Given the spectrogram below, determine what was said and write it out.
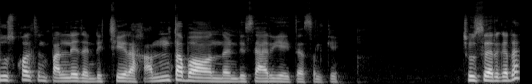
చూసుకోవాల్సిన పని లేదండి. చీర అంత బాగుందండి శారీ అయితే అసలుకి. చూసారు కదా?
